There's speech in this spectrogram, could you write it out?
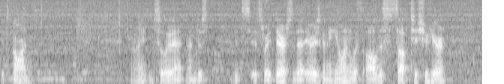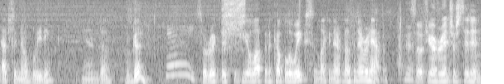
It's gone. All right, and so look at that. I'm just, it's it's right there. So that area is going to heal in with all this soft tissue here. Absolutely no bleeding, and uh, we're good. Yay. So Rick, this should heal up in a couple of weeks, and like it never, nothing ever happened. Yeah. So if you're ever interested in,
